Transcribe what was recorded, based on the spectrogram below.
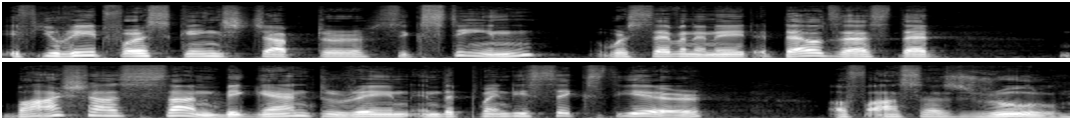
if you read 1 Kings chapter 16, verse 7 and 8, it tells us that Baasha's son began to reign in the 26th year of Asa's rule.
